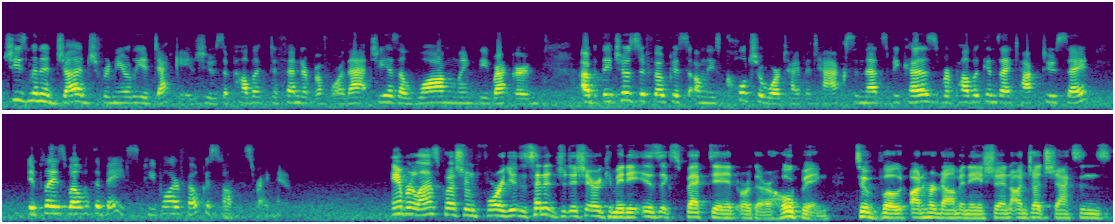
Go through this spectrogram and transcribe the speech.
she's been a judge for nearly a decade. She was a public defender before that. She has a long, lengthy record. Uh, but they chose to focus on these culture war type attacks, and that's because Republicans I talk to say it plays well with the base. People are focused on this right now. Amber, last question for you. The Senate Judiciary Committee is expected, or they're hoping, to vote on her nomination, on Judge Jackson's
